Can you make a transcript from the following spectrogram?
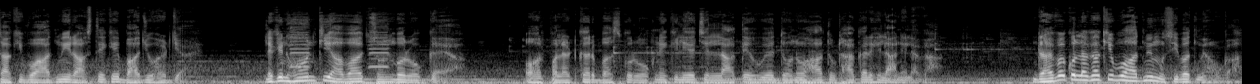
ताकि वो आदमी रास्ते के बाजू हट जाए। लेकिन हॉर्न की आवाज़ सुन वो रोक गया और पलटकर बस को रोकने के लिए चिल्लाते हुए दोनों हाथ उठाकर हिलाने लगा। ड्राइवर को लगा कि वो आदमी मुसीबत में होगा।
